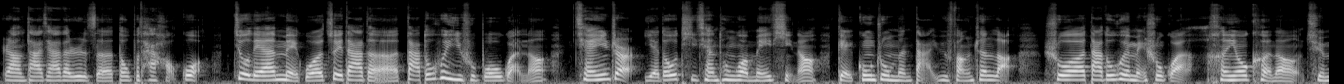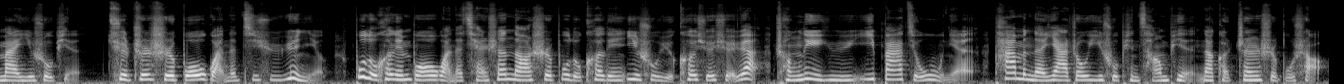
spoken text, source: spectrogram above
让大家的日子都不太好过，就连美国最大的大都会艺术博物馆呢，前一阵儿也都提前通过媒体呢给公众们打预防针了，说大都会美术馆很有可能去卖艺术品。去支持博物馆的继续运营。布鲁克林博物馆的前身呢是布鲁克林艺术与科学学院，成立于1895年。他们的亚洲艺术品藏品那可真是不少。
